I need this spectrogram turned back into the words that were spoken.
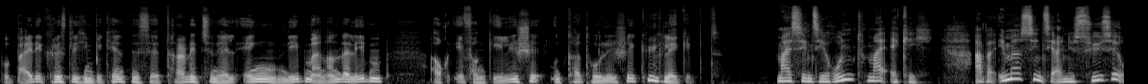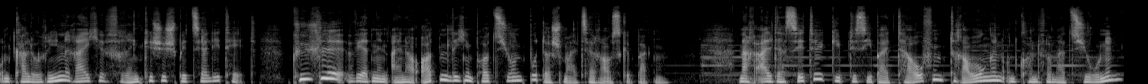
wo beide christlichen Bekenntnisse traditionell eng nebeneinander leben, auch evangelische und katholische Küchle gibt. Mal sind sie rund, mal eckig. Aber immer sind sie eine süße und kalorienreiche fränkische Spezialität. Küchle werden in einer ordentlichen Portion Butterschmalz herausgebacken. Nach alter Sitte gibt es sie bei Taufen, Trauungen und Konfirmationen,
